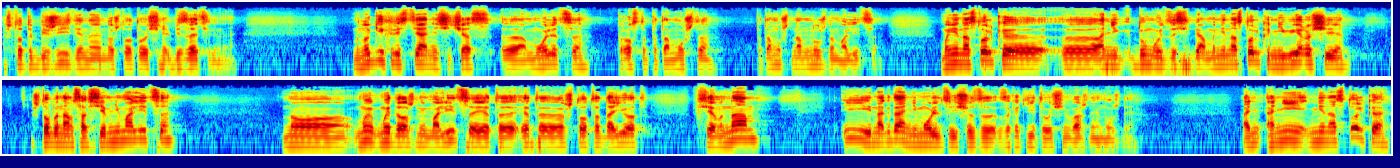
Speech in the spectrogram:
что безжизненное, но что-то очень обязательное. Многие христиане сейчас э, молятся просто потому что, потому что нам нужно молиться. Мы не настолько, они думают за себя, мы не настолько неверующие, чтобы нам совсем не молиться – но мы, мы должны молиться, это, это что-то дает всем нам, и иногда они молятся еще за, за какие-то очень важные нужды. Они, они не настолько,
